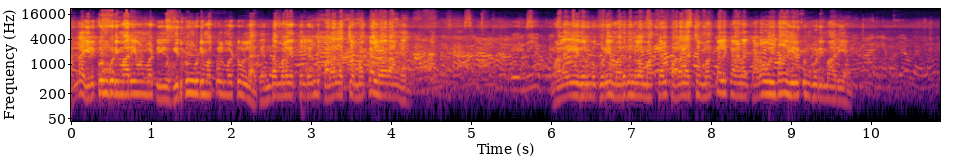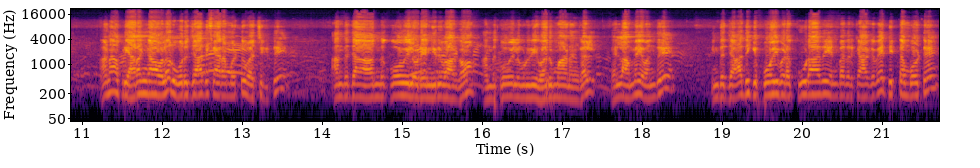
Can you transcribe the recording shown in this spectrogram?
எல்லாம் இருக்கன்குடி மாரியம்மன் மட்டும் இருக்கன்குடி மக்கள் மட்டும் இல்ல தெந்தமலகத்திலிருந்து பல லட்சம் மக்கள் வராங்க. மலையை விரும்பக்கூடிய மருதநில மக்கள் பல லட்சம் மக்களுக்கான கடவுள் தான் இருக்கன்குடி மாரியம் ஆனா அப்படி அறங்காவலர் ஒரு ஜாதிக்காரன் மட்டும் வச்சுக்கிட்டு அந்த ஜா- அந்த கோவிலுடைய நிர்வாகம் அந்த கோவிலுடைய வருமானங்கள் எல்லாமே வந்து இந்த ஜாதிக்கு போய்விடக் கூடாது என்பதற்காகவே திட்டம் போட்டு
